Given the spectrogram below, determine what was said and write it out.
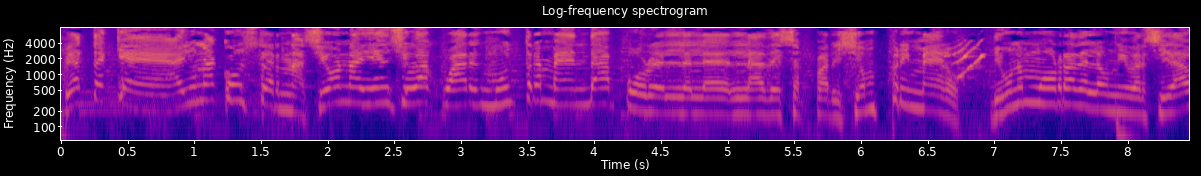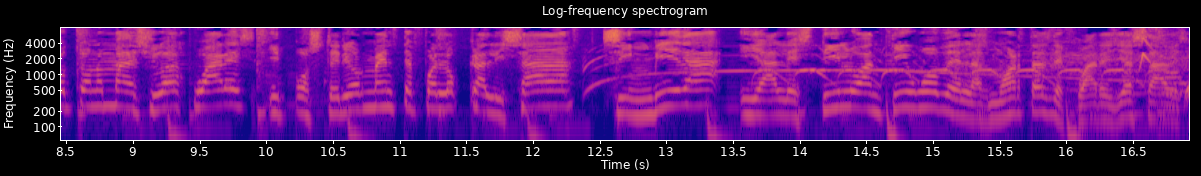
fíjate que hay una consternación ahí en Ciudad Juárez muy tremenda por la, desaparición primero de una morra de la Universidad Autónoma de Ciudad Juárez y posteriormente fue localizada sin vida y al estilo antiguo de las muertas de Juárez, ya sabes,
